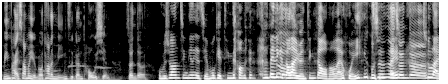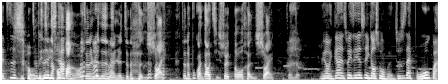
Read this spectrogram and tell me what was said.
名牌上面有没有他的名字跟头衔？真的，我们希望今天那个节目可以听到那被那个导览员听到，然后来回应。真的，真的出来自首，真的真的好棒哦！真的认真的男人真的很帅，真的不管到几岁都很帅，真的。没有，你刚才所以这件事情告诉我们，就是在博物馆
